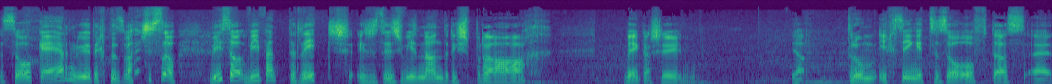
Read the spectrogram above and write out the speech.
So gern würde ich das, weißt du, so, wie, so, wie wenn du redest, ist es ist wie eine andere Sprache. Mega schön. Ja, darum, ich singe jetzt so oft, dass, äh,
